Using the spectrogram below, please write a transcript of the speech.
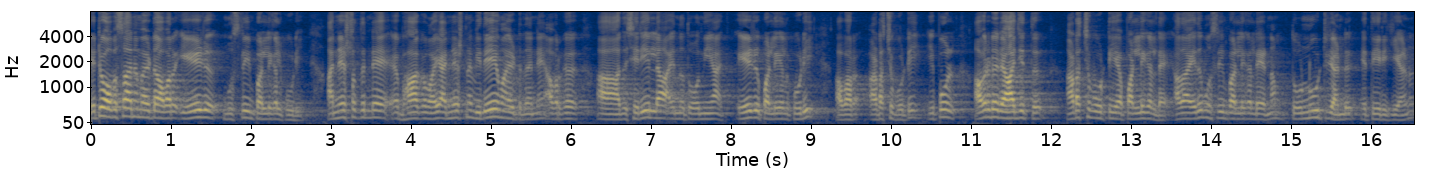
ഏറ്റവും അവസാനമായിട്ട് അവർ ഏഴ് മുസ്ലിം പള്ളികൾ കൂടി അന്വേഷണത്തിന്റെ ഭാഗമായി അന്വേഷണ വിധേയമായിട്ട് തന്നെ അവർക്ക് അത് ശരിയല്ല എന്ന് തോന്നിയ ഏഴ് പള്ളികൾ കൂടി അവർ അടച്ചുപൂട്ടി. ഇപ്പോൾ അവരുടെ രാജ്യത്ത് അടച്ചുപൂട്ടിയ പള്ളികളുടെ അതായത് മുസ്ലിം പള്ളികളുടെ എണ്ണം തൊണ്ണൂറ്റി രണ്ട് എത്തിയിരിക്കുകയാണ്.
